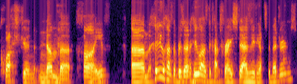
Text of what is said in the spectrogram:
Question number five: um, Who has the present? Who has the catchphrase "stairs leading up to the bedrooms"?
